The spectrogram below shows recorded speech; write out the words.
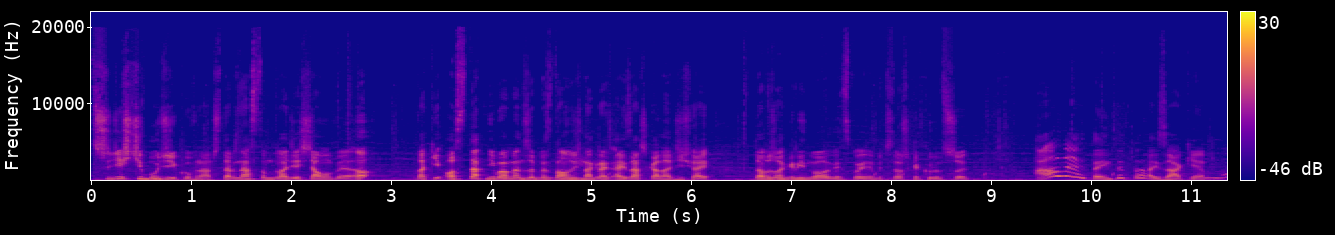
30 budzików na 14.20. Mówię, o, taki ostatni moment, żeby zdążyć nagrać Isaacka na dzisiaj. Dobrze Greenwall, więc powinien być troszkę krótszy. Ale Tainted Isaaciem, no,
